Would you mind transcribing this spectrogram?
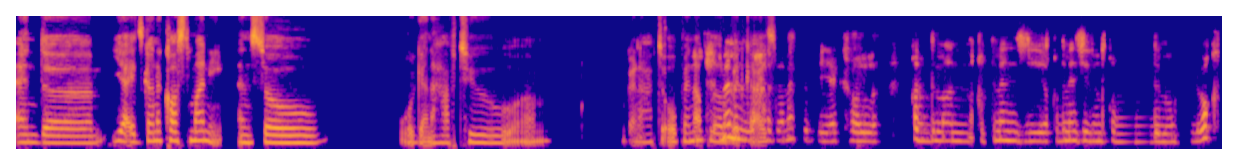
And uh, yeah it's gonna cost money and so we're gonna have to um, we're gonna have to open up a little bit guys. الخدمات الطبية شغل قد ما قد ما نزيد قد ما نزيدو نقدمو في الوقت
